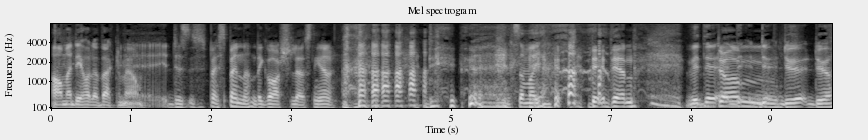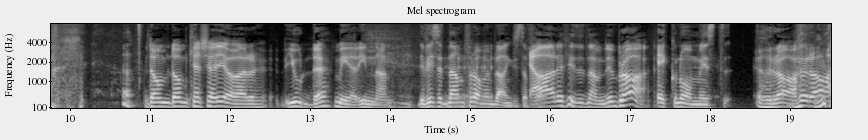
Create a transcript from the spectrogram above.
Ja, men det håller jag verkligen med om. Eh, Det spännande gagelösningar. Som Det- Den, du, De- du, du, du, de, de kanske jag gör, gjorde mer innan. det finns ett namn för dem ibland, Kristoffer. Ja, det finns ett namn. Det är bra. Ekonomiskt Hurra. hurra.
